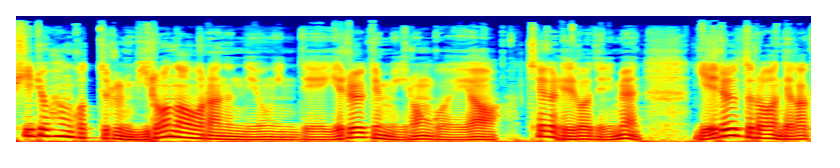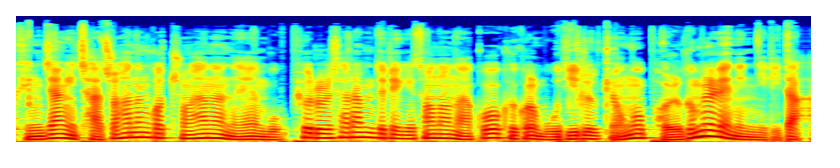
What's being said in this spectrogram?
필요한 것들을 밀어 넣으라는 내용인데 예를 들면 이런 거예요. 책을 읽어드리면 예를 들어 내가 굉장히 자주 하는 것 중 하나는 목표를 사람들에게 선언하고 그걸 못 이룰 경우 벌금을 내는 일이다.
